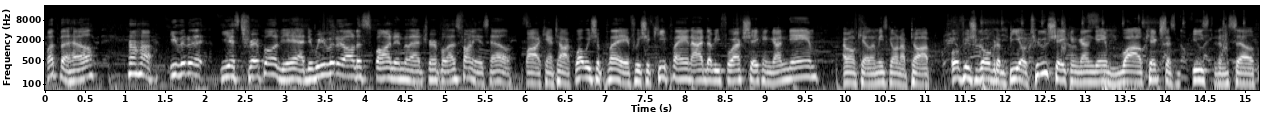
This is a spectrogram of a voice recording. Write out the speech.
What the hell? you literally, he just tripled? Yeah, dude, we literally all just spawned into that triple. That's funny as hell. Wow, I can't talk. What we should play, if we should keep playing IW4X shaking gun game, I won't kill him, he's going up top. Or if we should go over to BO2 shaking gun game, wow, Kicks just beasted himself.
